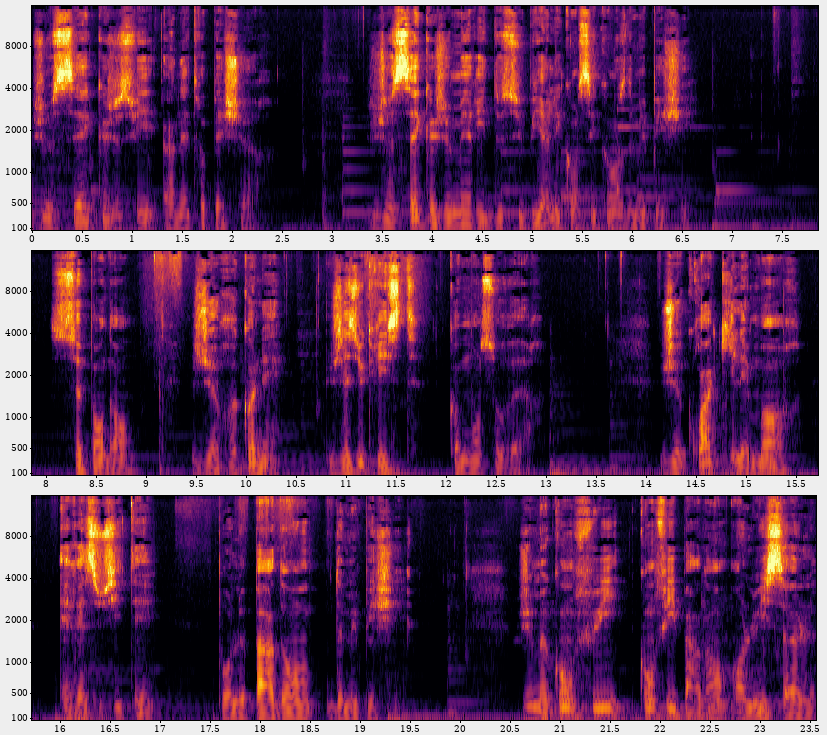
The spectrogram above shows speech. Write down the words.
je sais que je suis un être pécheur. Je sais que je mérite de subir les conséquences de mes péchés. Cependant, je reconnais Jésus-Christ comme mon Sauveur. Je crois qu'il est mort et ressuscité pour le pardon de mes péchés. Je me confie, confie pardon, en lui seul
